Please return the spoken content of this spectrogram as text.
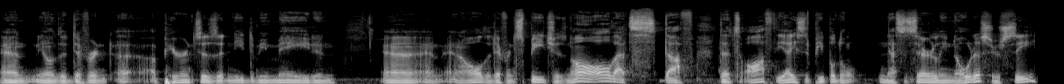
and you know the different uh, appearances that need to be made and. And, and all the different speeches and all, all that stuff that's off the ice that people don't necessarily notice or see.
